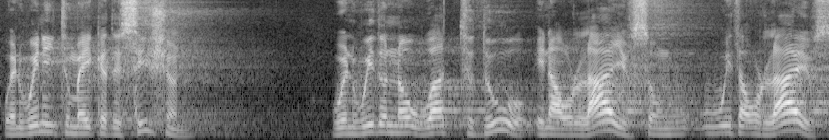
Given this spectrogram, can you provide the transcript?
When we need to make a decision, when we don't know what to do in our lives, with our lives,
